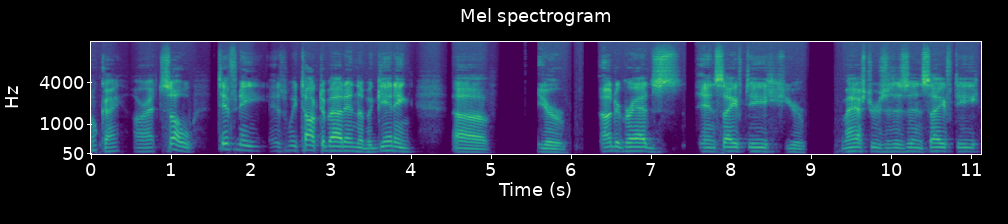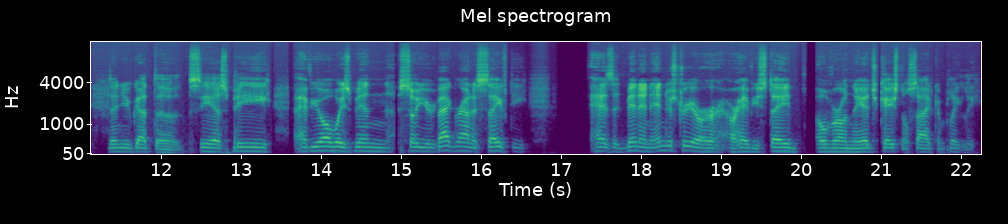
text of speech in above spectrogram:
Okay. All right. So Tiffany, as we talked about in the beginning, uh, your undergrads in safety, your master's is in safety, then you've got the CSP. Have you always been so your background is safety? Has it been in industry or or have you stayed over on the educational side completely?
